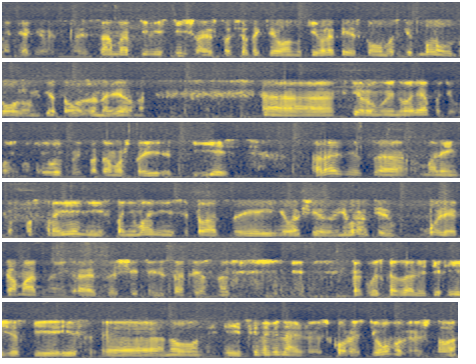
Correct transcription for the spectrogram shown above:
затягивается. То есть самое оптимистичное, что все-таки он к европейскому баскетболу должен где-то уже, наверное, Э, к первому января потихоньку привыкнуть, потому что есть разница маленько в построении, в понимании ситуации. И вообще в Европе более командно играет в защите и, соответственно, физически, как вы сказали, технически, и, э, ну, он имеет феноменальную скорость и обыгрыш, но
